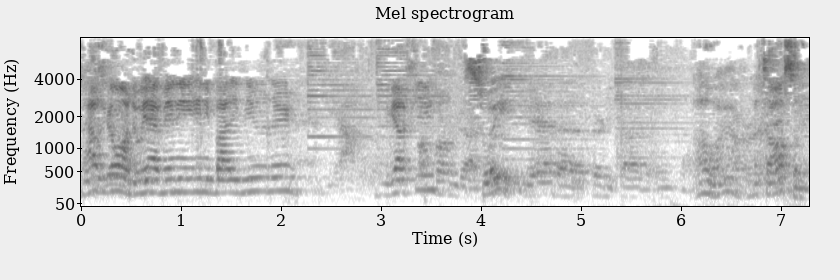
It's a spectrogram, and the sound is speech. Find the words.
So how's it going? Do we have any anybody viewing there? Yeah. We got a few. Sweet. Uh, 35 at one point. Oh wow, that's awesome.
